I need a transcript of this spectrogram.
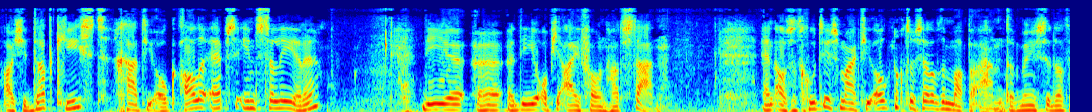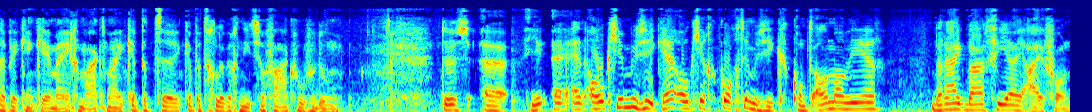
Als je dat kiest, gaat hij ook alle apps installeren die je, uh, die op je iPhone had staan. En als het goed is, maakt hij ook nog dezelfde mappen aan. Tenminste, dat heb ik een keer meegemaakt. Maar ik heb het, uh, ik heb het gelukkig niet zo vaak hoeven doen. Dus, uh, je, en ook je muziek, hè, ook je gekochte muziek, komt allemaal weer bereikbaar via je iPhone.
